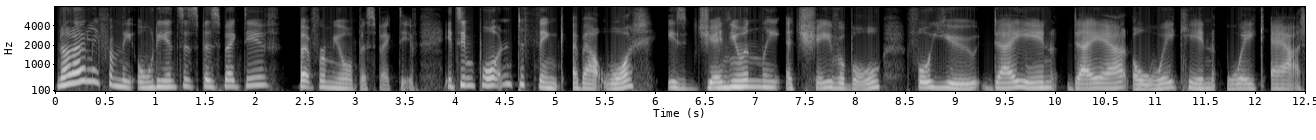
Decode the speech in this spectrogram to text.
not only from the audience's perspective, but from your perspective. It's important to think about what is genuinely achievable for you day in, day out, or week in, week out.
